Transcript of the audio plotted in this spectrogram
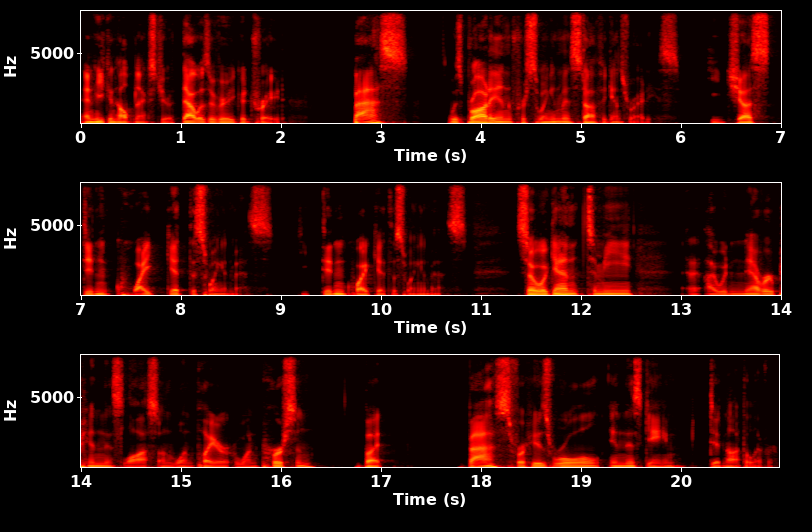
And he can help next year. That was a very good trade. Bass was brought in for swing and miss stuff against righties. He just didn't quite get the swing and miss. He didn't quite get the swing and miss. So again, to me, I would never pin this loss on one player or one person, but Bass, for his role in this game, did not deliver.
